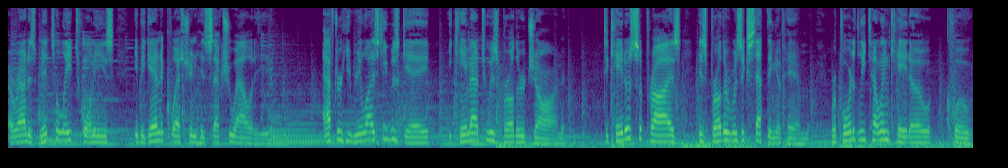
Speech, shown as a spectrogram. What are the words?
around his mid to late 20s, he began to question his sexuality. After he realized he was gay, he came out to his brother John. To Kato's surprise, his brother was accepting of him, reportedly telling Kato, quote,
